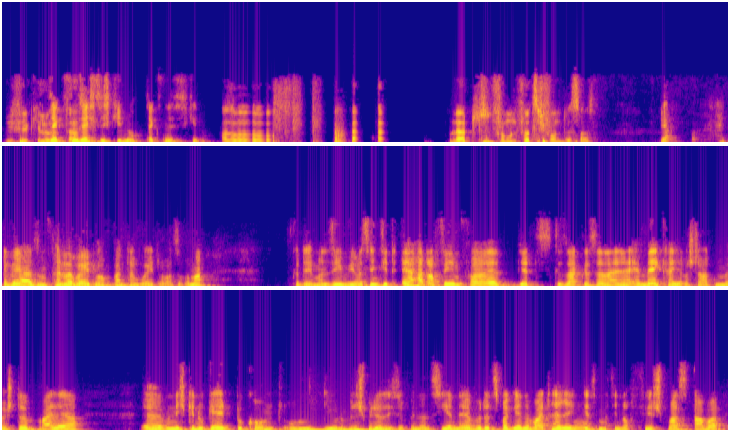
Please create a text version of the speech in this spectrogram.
Wie viel Kilo sind das? 66 Kilo, 66 Kilo. Also 145 Pfund ist das. Er wäre also ein Featherweight oder ein Bantamweight oder was auch immer. Könnt ihr mal sehen, wie was hingeht. Er hat auf jeden Fall jetzt gesagt, dass er eine ML-Karriere starten möchte, weil er äh, nicht genug Geld bekommt, um die Olympischen Spiele sich zu finanzieren. Er würde zwar gerne weiter ringen, es macht ihm noch viel Spaß, aber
